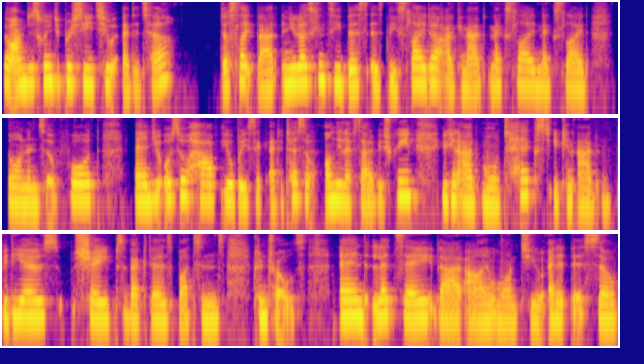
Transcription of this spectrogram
So I'm just going to proceed to editor just like that. And you guys can see this is the slider. I can add next slide, next slide, so on and so forth. And you also have your basic editor so on the left side of your screen you can add more text you can add videos shapes vectors buttons controls. And let's say that I want to edit this. So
